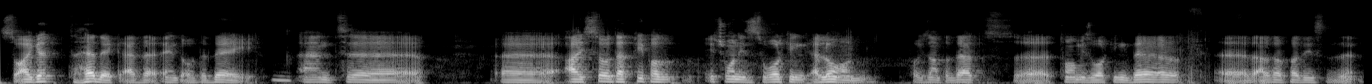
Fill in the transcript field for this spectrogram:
so I get headache at the end of the day, mm. and uh, uh, I saw that people, each one is working alone. For example, that uh, Tom is working there, uh, the other part is the,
